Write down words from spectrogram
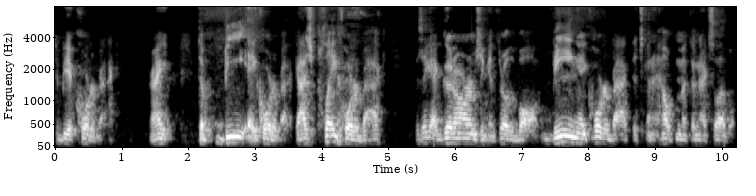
to be a quarterback, right? To be a quarterback. Guys play quarterback because they got good arms and can throw the ball. Being a quarterback that's going to help them at the next level.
